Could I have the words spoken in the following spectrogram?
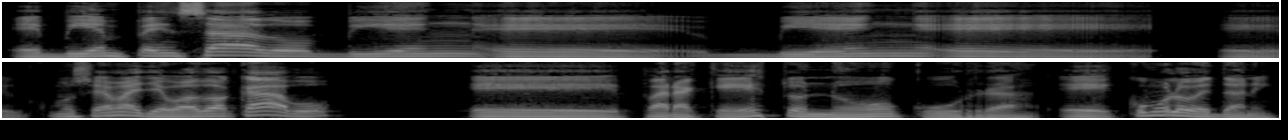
eh, bien pensado, bien, eh, bien, eh, eh, ¿cómo se llama? Llevado a cabo eh, para que esto no ocurra. ¿Cómo lo ves, Dani?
